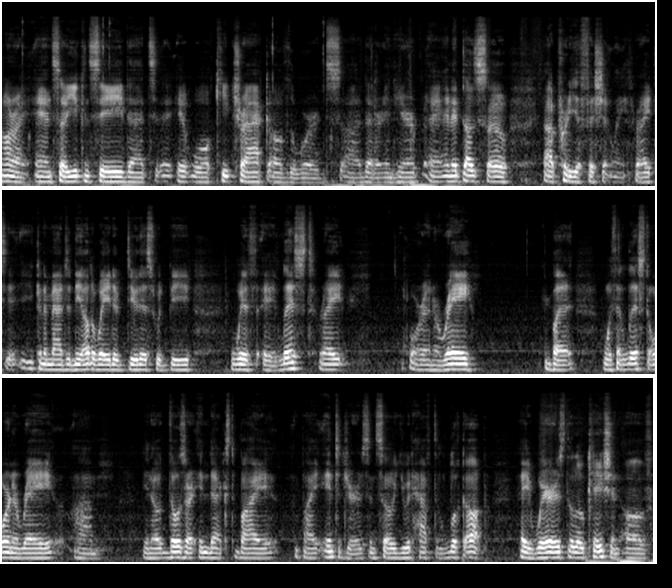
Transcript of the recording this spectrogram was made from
All right, and so you can see that it will keep track of the words uh, that are in here, and it does so uh, pretty efficiently, right? You can imagine the other way to do this would be with a list, right, or an array, but with a list or an array, um, you know, those are indexed by by integers, and so you would have to look up, hey, where is the location of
